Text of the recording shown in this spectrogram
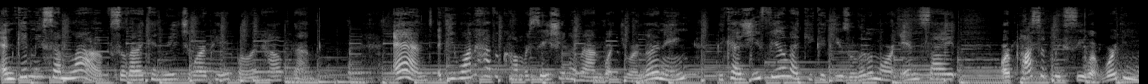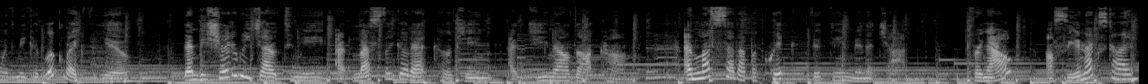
and give me some love so that I can reach more people and help them. And if you want to have a conversation around what you are learning because you feel like you could use a little more insight or possibly see what working with me could look like for you, then be sure to reach out to me at lesliegodettecoaching at gmail.com and let's set up a quick 15 minute chat. For now, I'll see you next time.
